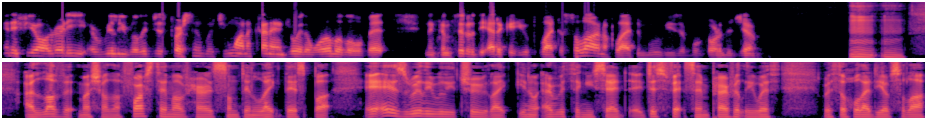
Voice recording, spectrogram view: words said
And if you're already a really religious person, but you want to kind of enjoy the world a little bit, then consider the etiquette you apply to salah and apply it to movies or go to the gym. Mm-mm. I love it, mashallah. First time I've heard something like this, but it is really, really true. Like, you know, everything you said, it just fits in perfectly with, with the whole idea of salah.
